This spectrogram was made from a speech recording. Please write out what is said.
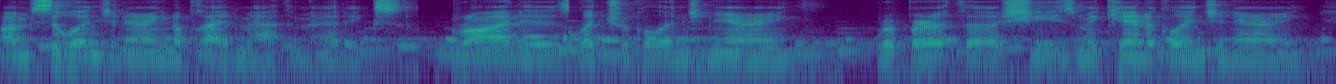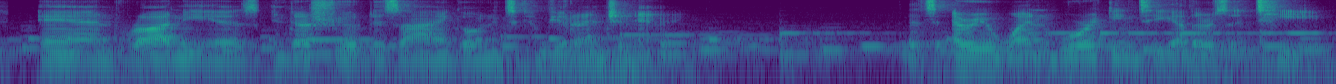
I'm civil engineering and applied mathematics. Ron is electrical engineering. Roberta, she's mechanical engineering, and Rodney is industrial design going into computer engineering. It's everyone working together as a team.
